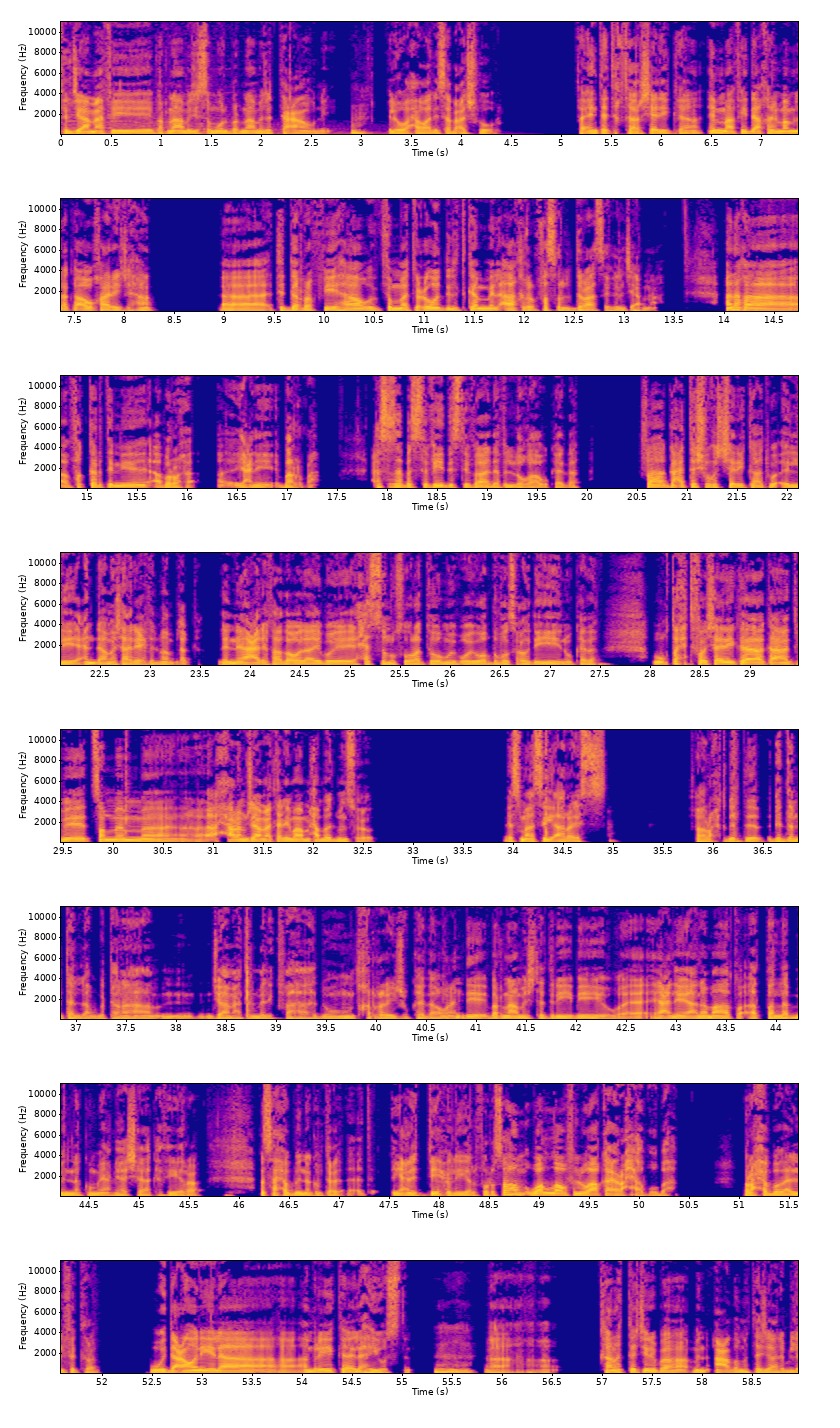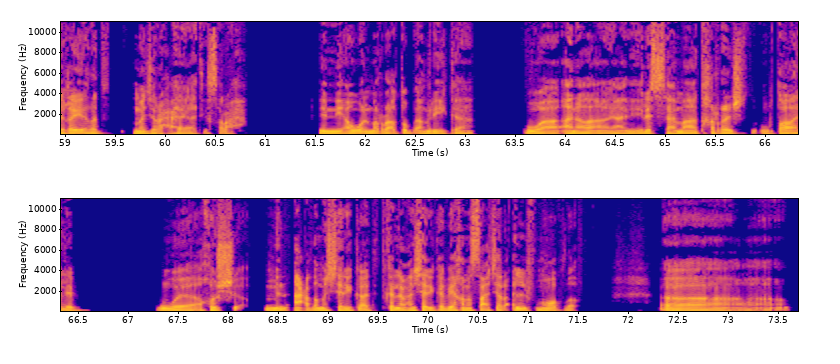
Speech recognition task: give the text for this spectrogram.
في الجامعة في برنامج يسموه البرنامج التعاوني. اللي هو حوالي سبعة شهور. فأنت تختار شركة إما في داخل المملكة أو خارجها آه تتدرب فيها ثم تعود لتكمل آخر فصل دراسي في الجامعة. أنا فكرت إني بروح يعني برا على أساس بستفيد استفادة في اللغة وكذا. فقعدت أشوف الشركات اللي عندها مشاريع في المملكة لأني أعرف هذول يبغوا يحسنوا صورتهم ويبغوا يوظفوا سعوديين وكذا. وطحت في شركة كانت بتصمم آه، حرم جامعة الإمام محمد بن سعود. اسمها CRS. فرحت قد- قدمت لهم. قلت أنا من جامعة الملك فهد ومتخرج وكذا وعندي برنامج تدريبي ويعني أنا ما أتطلب منكم يعني أشياء كثيرة. بس أحب إنكم تع- يعني تتيحوا لي الفرصة. هم والله في الواقع رحبوا بها. رحبوا بالفكرة ودعوني إلى أمريكا إلى هيوستن. آه، كانت تجربة من أعظم التجارب اللي غيرت مجرى حياتي صراحة. إني أول مرة أطب أمريكا وأنا يعني لسه ما تخرجت وطالب وأخش من أعظم الشركات. تتكلم عن شركة فيها 15 ألف موظف. آه،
